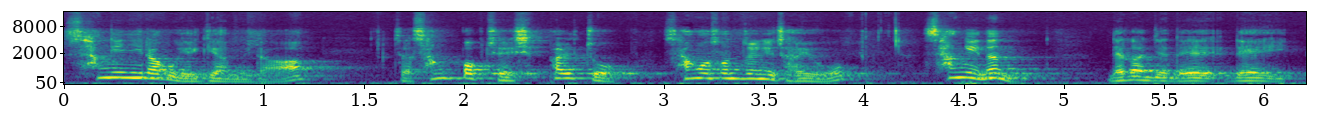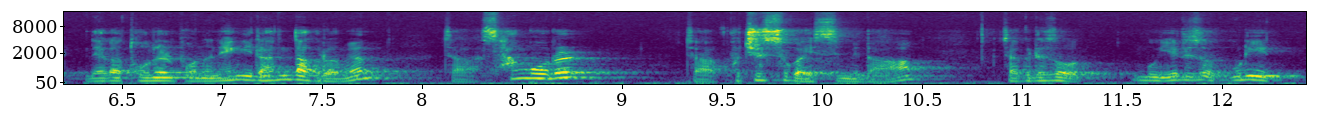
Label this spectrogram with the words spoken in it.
상인이라고 얘기합니다. 자, 상법 제18조 상호 선정의 자유. 상인은 내가 이제 내, 내, 내가 돈을 버는 행위를 한다 그러면, 자, 상호를 자, 붙일 수가 있습니다. 자, 그래서 뭐 예를 들어서 우리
